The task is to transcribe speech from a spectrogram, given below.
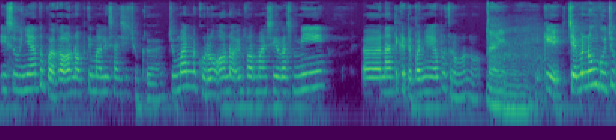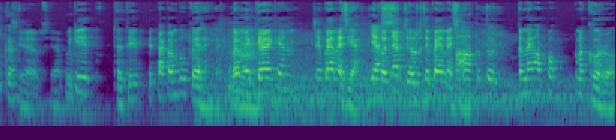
isunya tuh bakal ono optimalisasi juga. Cuman kurang ono informasi resmi eh, nanti ke depannya ya apa durung ono. Nah, Hmm. Iki cek menunggu juga. siap, siap. Iki jadi pitakonku bareng. kan. Mbak Hmm. Mega kan CPNS ya? Yes. Ikutnya jalur CPNS. Ah, ya? ah, betul. Kena apa negara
